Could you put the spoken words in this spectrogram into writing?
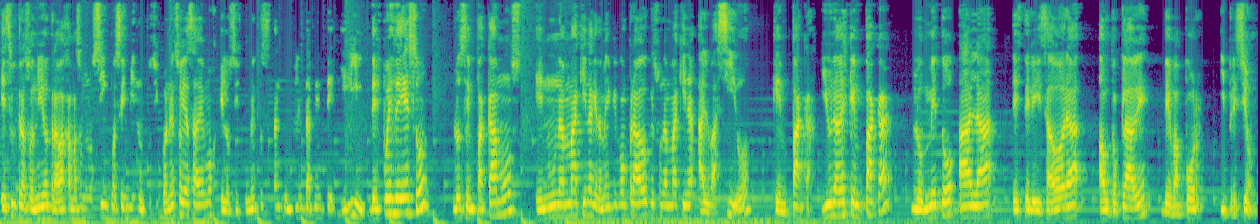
ese ultrasonido trabaja más o menos 5 a 6 minutos y con eso ya sabemos que los instrumentos están completamente limpios. Después de eso, los empacamos en una máquina que también he comprado, que es una máquina al vacío que empaca. Y una vez que empaca, lo meto a la esterilizadora autoclave de vapor y presión.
